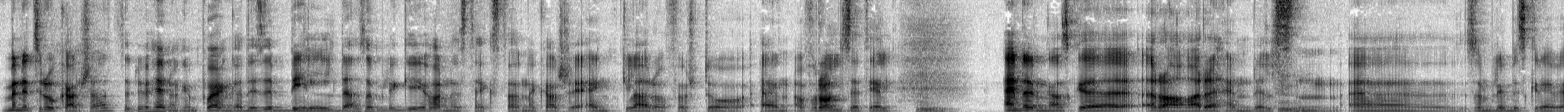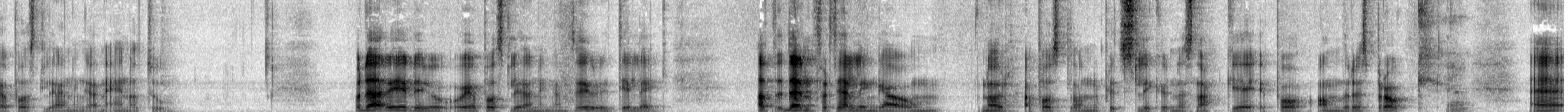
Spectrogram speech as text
Men jeg tror kanskje at du har noen poeng at disse bildene som ligger i Johannes-tekstene, kanskje er enklere å forstå enn å forholde seg til. Mm enn den ganske rare hendelsen mm. eh, som blir beskrevet i apostelgjerningene 1 og 2. Og der er det jo, og i apostelgjerningene så er det i tillegg at den fortellinga om når apostlene plutselig kunne snakke på andre språk. Ja. Eh,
